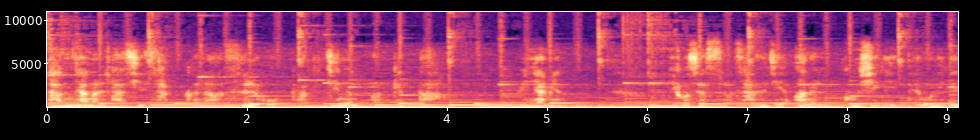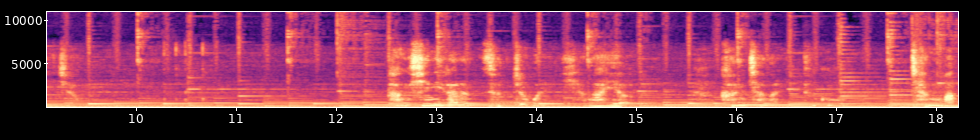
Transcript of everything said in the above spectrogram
담장을 다시 삭거나 쓸고 닦지는 않겠다. 왜냐하면 이곳에서 살지 않을 것이기 때문이겠죠. 당신이라는 서쪽을 향하여 큰 창을 두고 창밖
